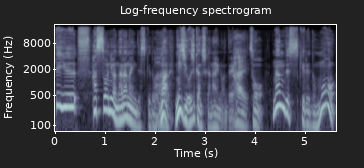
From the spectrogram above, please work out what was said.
ていう発想にはならないんですけど、はい。まあ24時間しかないので、はい。そう。なんですけれども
